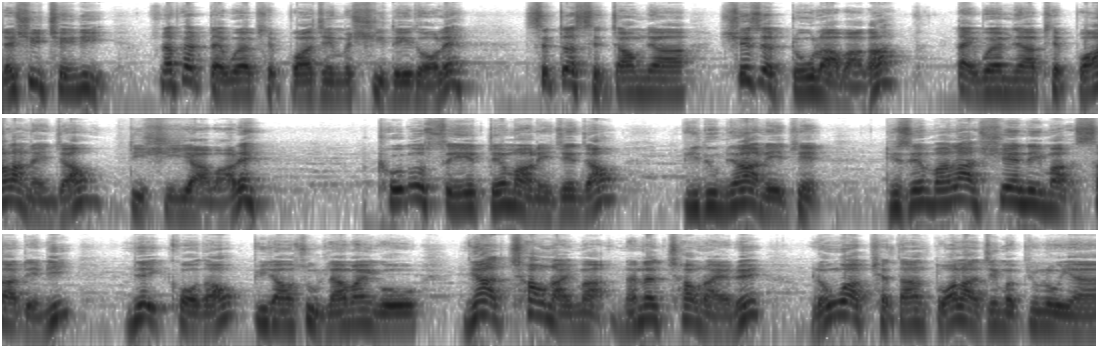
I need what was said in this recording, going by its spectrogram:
လက်ရှိချိန်ထိနှစ်ဖက်တိုက်ပွဲဖြစ်ပွားခြင်းမရှိသေးတော့လဲစစ်တပ်စစ်ကြောင်းများရှေ့ဆက်တိုးလာပါက တိုက်ပွဲများဖြစ်ပွားလာနိုင်ကြောင်းသိရှိရပါတယ်။ထို့သောစစ်ရေးတင်းမာနေခြင်းကြောင့်ပြည်သူများအနေဖြင့်ဒီဇင်ဘာလ10ရက်နေ့မှစတင်ပြီးမြိတ်ကော်တောင်ပြည်တော်စုလမ်းပိုင်းကိုည6နာရီမှနနက်6နာရီတွင်လုံးဝဖျက်ဆီးသွားလာခြင်းမပြုလို့ရန်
